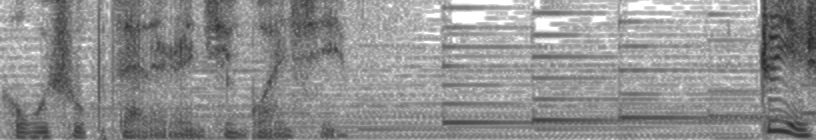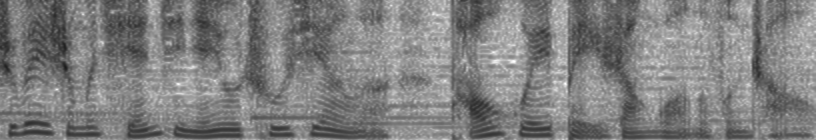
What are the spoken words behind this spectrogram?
和无处不在的人情关系。这也是为什么前几年又出现了逃回北上广的风潮。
